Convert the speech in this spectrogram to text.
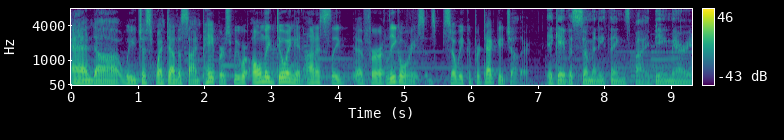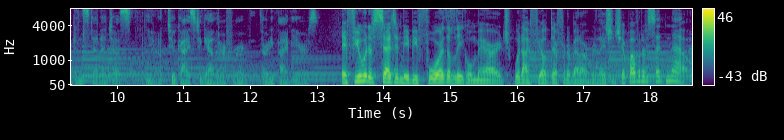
And uh, we just went down to sign papers. We were only doing it, honestly, uh, for legal reasons, so we could protect each other it gave us so many things by being married instead of just, you know, two guys together for 35 years. If you would have said to me before the legal marriage, would I feel different about our relationship? I would have said no.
